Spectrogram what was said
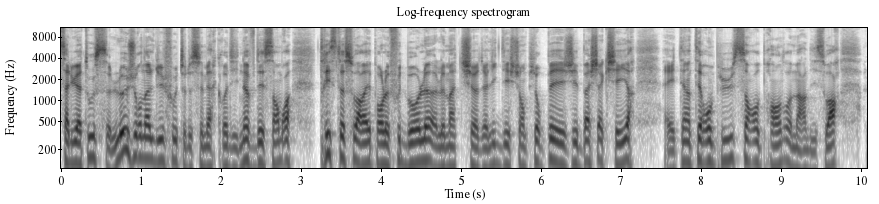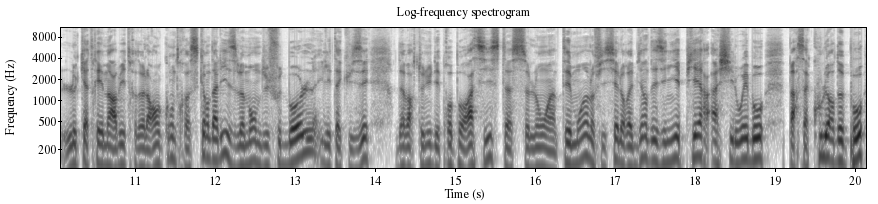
Salut à tous, le journal du foot de ce mercredi 9 décembre. Triste soirée pour le football. Le match de Ligue des Champions PSG Bachak Shehir a été interrompu sans reprendre mardi soir. Le quatrième arbitre de la rencontre scandalise le monde du football. Il est accusé d'avoir tenu des propos racistes. Selon un témoin, l'officiel aurait bien désigné Pierre Achille Webo par sa couleur de peau.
